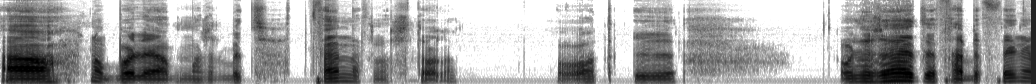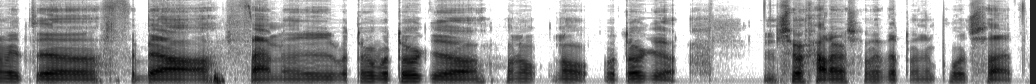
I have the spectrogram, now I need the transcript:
а, ну, более, может быть, ценностно, что ли, вот, и унижаетесь, обесцениваете себя сами, и в итоге, в итоге, ну, ну, в итоге ничего хорошего из этого не получается,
